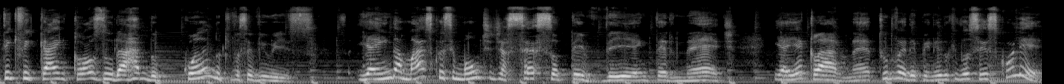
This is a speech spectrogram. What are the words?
tem que ficar enclausurado. Quando que você viu isso? E ainda mais com esse monte de acesso à TV, à internet. E aí é claro, né? Tudo vai depender do que você escolher.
